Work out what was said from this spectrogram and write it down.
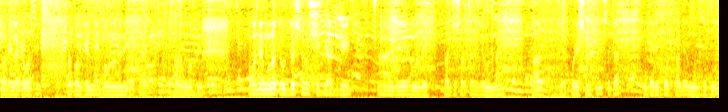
সব এলাকাবাসী, সকলকে নিয়ে বঙ্গবন্ধু যাত্রা আরম্ভ হয়েছে আমাদের মূলত উদ্দেশ্য হচ্ছে কি আজকে যে আমাদের রাজ্য সরকারের যে উন্নয়ন, তার যে পরিসংখ্যান, সেটা একটা রিপোর্ট কার্ডের মধ্যে দিয়ে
